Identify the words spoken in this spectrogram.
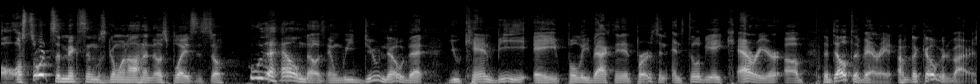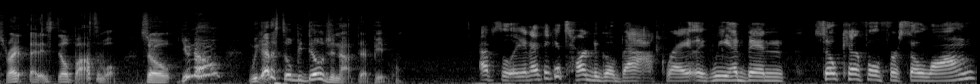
all sorts of mixing was going on in those places. So who the hell knows? And we do know that you can be a fully vaccinated person and still be a carrier of the Delta variant of the COVID virus, right? That is still possible. So, you know, we got to still be diligent out there, people. Absolutely. And I think it's hard to go back, right? Like we had been so careful for so long,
